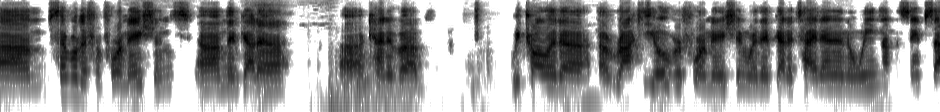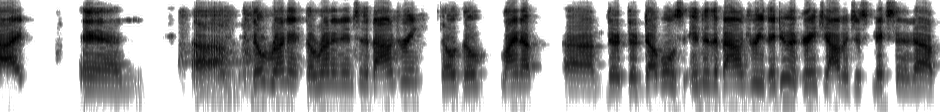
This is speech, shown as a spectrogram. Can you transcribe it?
um, several different formations. Um, they've got a, a kind of a we call it a, a rocky over formation where they've got a tight end and a wing on the same side, and um, they'll run it. They'll run it into the boundary. They'll they'll line up um, their their doubles into the boundary. They do a great job of just mixing it up.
